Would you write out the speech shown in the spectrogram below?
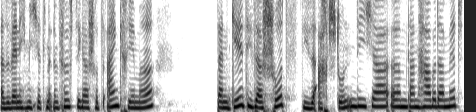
Also wenn ich mich jetzt mit einem 50er Schutz eincreme, dann gilt dieser Schutz, diese acht Stunden, die ich ja ähm, dann habe damit,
